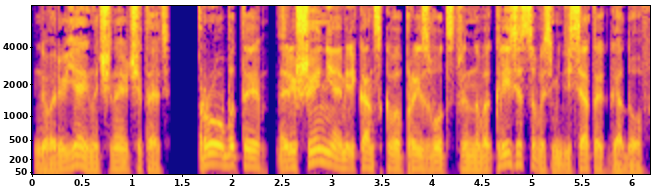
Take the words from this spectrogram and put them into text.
говорю я и начинаю читать. Роботы. Решение американского производственного кризиса 80-х годов.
